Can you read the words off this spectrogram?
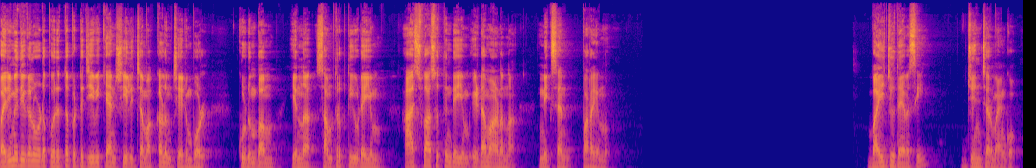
പരിമിതികളോട് പൊരുത്തപ്പെട്ട് ജീവിക്കാൻ ശീലിച്ച മക്കളും ചേരുമ്പോൾ കുടുംബം ഇന്ന് സംതൃപ്തിയുടെയും ആശ്വാസത്തിന്റെയും ഇടമാണെന്ന് നിക്സൺ പറയുന്നു. Baiju Devasi ginger mango.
